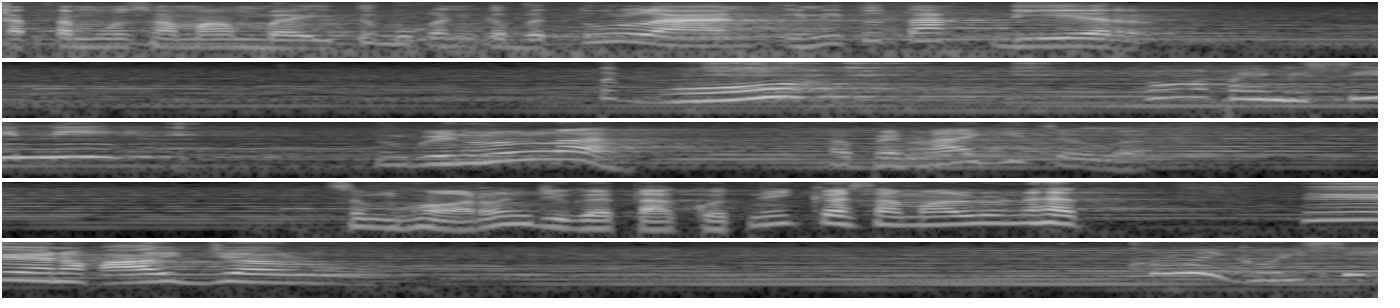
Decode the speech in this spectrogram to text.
Ketemu sama mbak itu bukan kebetulan, ini tuh takdir. Teguh, lo ngapain di sini? Nungguin lu lah. Ngapain lagi coba? Semua orang juga takut nikah sama lu, Nat. Ih, enak aja lo. Kok lo egois sih?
